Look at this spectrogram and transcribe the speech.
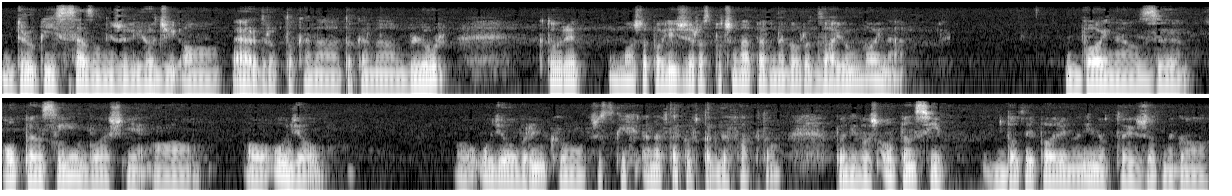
drugi sezon, jeżeli chodzi o airdrop tokena, tokena Blur, który można powiedzieć, że rozpoczyna pewnego rodzaju wojnę. Wojnę z OpenSea właśnie o, o udział o udział w rynku wszystkich NFT-ków tak de facto, ponieważ OpenSea do tej pory no, nie miał tutaj żadnego,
